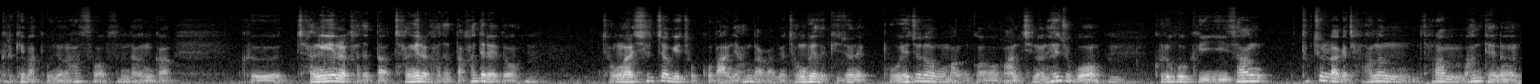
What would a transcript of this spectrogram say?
그렇게밖에 운영을 할 수가 없습니다. 그러니까 그 장애인을 가졌다 장애를 가졌다 하더라도 정말 실적이 좋고 많이 한다고 하면 정부에서 기존에 보호해주던 거 많지는 해주고 음. 그리고 그 이상 특출나게 잘하는 사람한테는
